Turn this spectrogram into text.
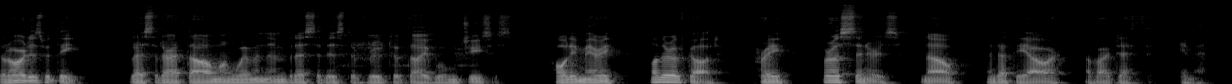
the Lord is with thee. Blessed art thou among women, and blessed is the fruit of thy womb, Jesus. Holy Mary, Mother of God, pray for us sinners, now and at the hour of our death. Amen.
